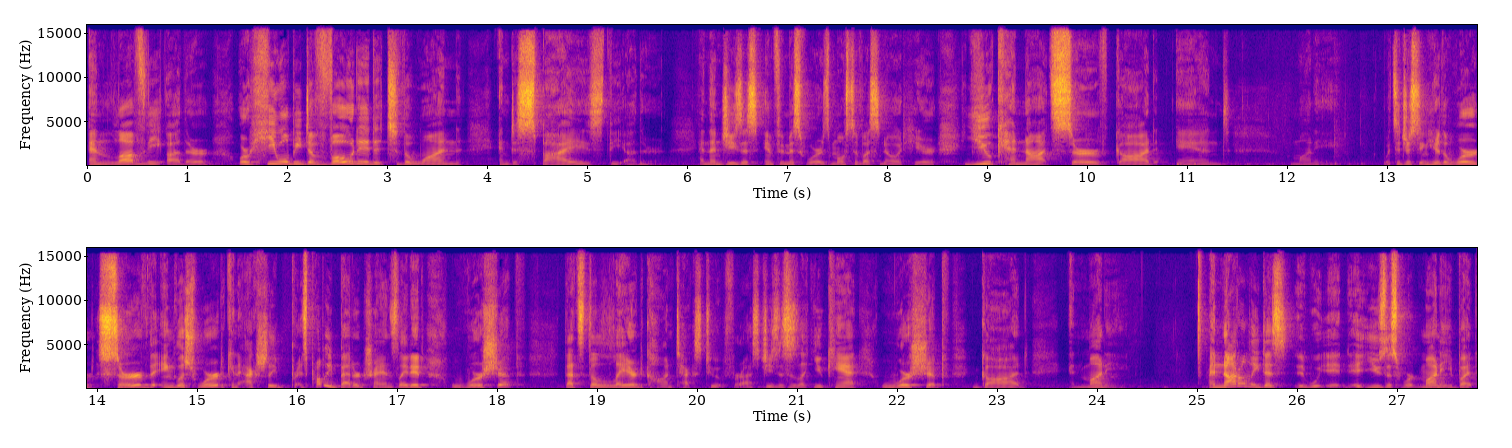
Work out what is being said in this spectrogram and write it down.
and love the other, or he will be devoted to the one and despise the other. And then Jesus' infamous words, most of us know it here you cannot serve God and money. What's interesting here, the word serve, the English word, can actually, it's probably better translated worship. That's the layered context to it for us. Jesus is like, you can't worship God and money and not only does it, it, it, use this word money, but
